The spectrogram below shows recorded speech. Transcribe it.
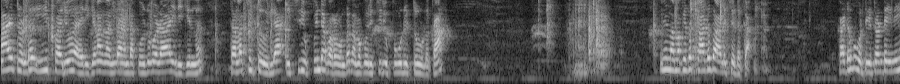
ആയിട്ടുണ്ട് ഈ പരുവായിരിക്കണം. നല്ല കണ്ട കൊഴുകൊഴായിരിക്കുന്നു തിളച്ചിട്ടുമില്ല. ഇച്ചിരി ഉപ്പിന്റെ കുറവുണ്ട്. നമുക്കൊരു ഇച്ചിരി ഉപ്പ് കൂടി ഇട്ട് കൊടുക്കാം. ഇനി നമുക്കിത് കടു താളിച്ചെടുക്കാം. കടുക് കൂട്ടിയിട്ടുണ്ട് ഇനി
